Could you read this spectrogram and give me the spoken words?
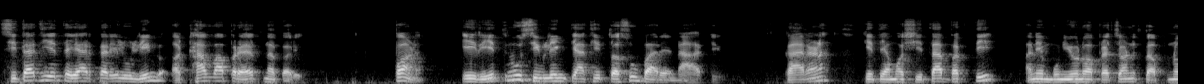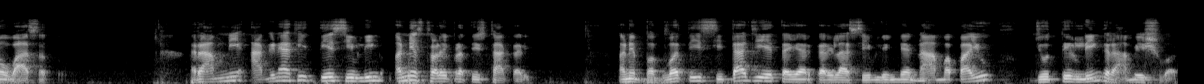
સીતાજીએ તૈયાર કરેલું લિંગ અઠાવવા પ્રયત્ન કર્યો. પણ એ રેતનું શિવલિંગ ત્યાંથી તસું ભારે ના હટ્યું. કારણ કે તેમાં સીતા ભક્તિ અને મુનિઓનો પ્રચંડ તપનો વાસ હતો. રામની આજ્ઞાથી તે શિવલિંગ અન્ય સ્થળે પ્રતિષ્ઠા કરી અને ભગવતી સીતાજીએ તૈયાર કરેલા શિવલિંગને નામ અપાયું જ્યોતિર્લિંગ રામેશ્વર.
